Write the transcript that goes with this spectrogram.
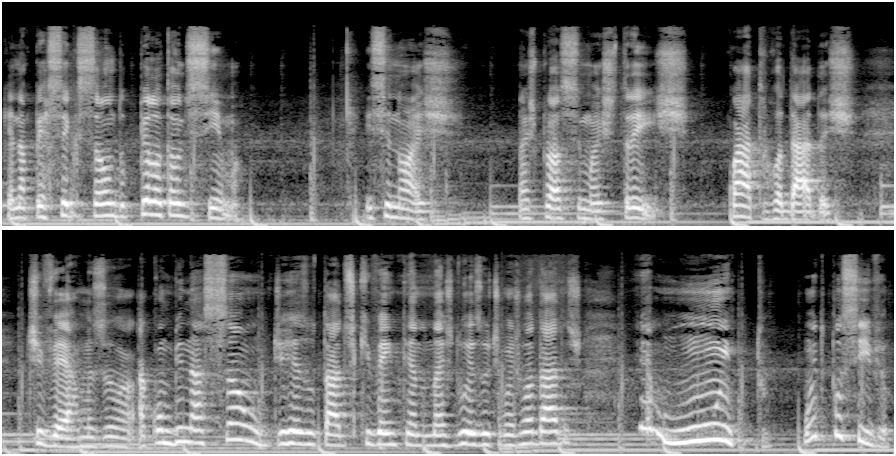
que é na perseguição do pelotão de cima. E se nós, nas próximas três, quatro rodadas, tivermos a combinação de resultados que vem tendo nas duas últimas rodadas, é muito, muito possível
